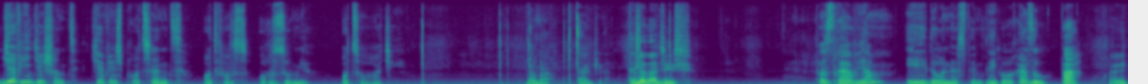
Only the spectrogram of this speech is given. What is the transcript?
99% od was rozumie o co chodzi. Dobra, także tyle na dziś. Pozdrawiam i do następnego razu. Pa! Hej.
